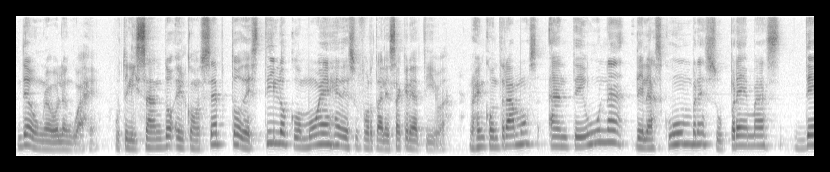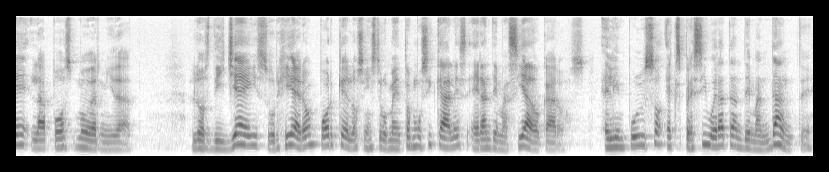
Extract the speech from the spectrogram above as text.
de un nuevo lenguaje, utilizando el concepto de estilo como eje de su fortaleza creativa. Nos encontramos ante una de las cumbres supremas de la postmodernidad. Los DJs surgieron porque los instrumentos musicales eran demasiado caros. El impulso expresivo era tan demandante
